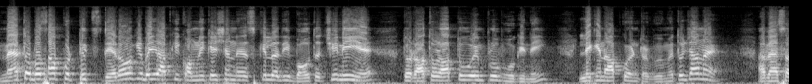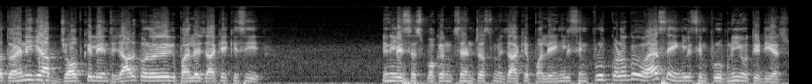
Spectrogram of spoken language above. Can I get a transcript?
मैं तो बस आपको टिप्स दे रहा हूँ कि भाई आपकी कम्युनिकेशन स्किल यदि बहुत अच्छी नहीं है तो रातों रात तो वो इंप्रूव होगी नहीं, लेकिन आपको इंटरव्यू में तो जाना है। अब ऐसा तो है नहीं कि आप जॉब के लिए इंतज़ार करोगे कि पहले जाके किसी इंग्लिश स्पोकन सेंटर्स में जाके पहले इंग्लिश इंप्रूव करोगे, वैसे इंग्लिश इंप्रूव नहीं होती डियर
